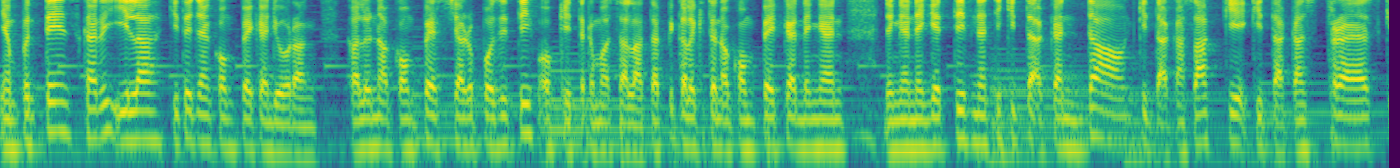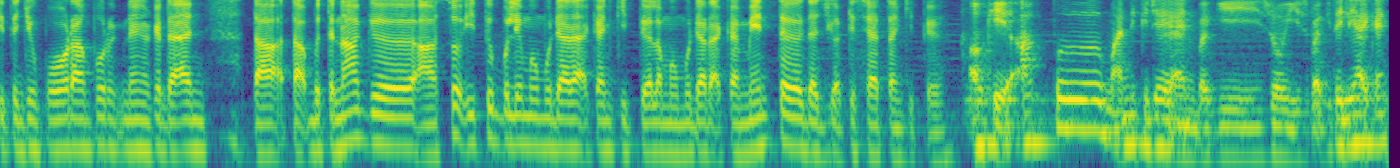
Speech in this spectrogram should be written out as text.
yang penting sekarang ialah kita jangan comparekan dia orang. Kalau nak compare secara positif okey tak ada masalah. Tapi kalau kita nak comparekan dengan dengan negatif nanti kita akan down kita akan sakit kita akan stres kita jumpa orang pun dengan keadaan tak tak bertenaga. Uh, so itu boleh memudaratkan kita lah memudaratkan mental dan juga kesihatan kita. Okey, apa makna kejayaan bagi Zoe? Sebab kita lihat kan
